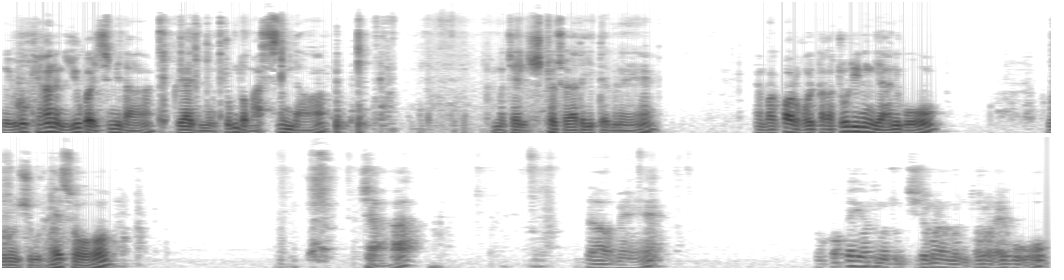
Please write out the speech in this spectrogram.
근데 이렇게 하는 이유가 있습니다. 그래야지 뭐 좀 더 맛있습니다. 한번 잘 시켜줘야 되기 때문에. 막바로 거기다가 졸이는 게 아니고 그런 식으로 해서 자, 그 다음에 껍데기 같은 거 좀 지저분한 거 좀 덜어내고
